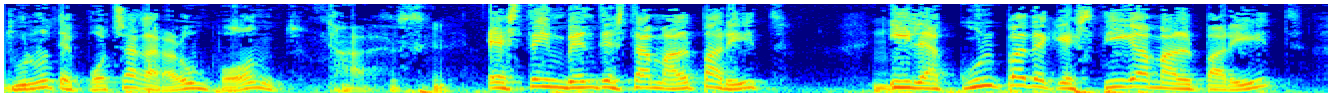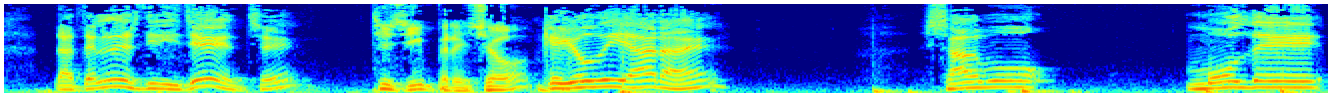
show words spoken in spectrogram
tu no te pots agarrar un pont Ah, sí. este invent està mal parit i la culpa de que estiga mal parit la tenen els dirigents eh? sí, sí, per això... que jo ho dic ara eh? salvo molt de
